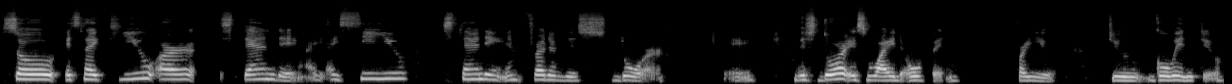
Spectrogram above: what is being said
So it's like you are standing i, I see you standing in front of this door okay this door is wide open for you to go into.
